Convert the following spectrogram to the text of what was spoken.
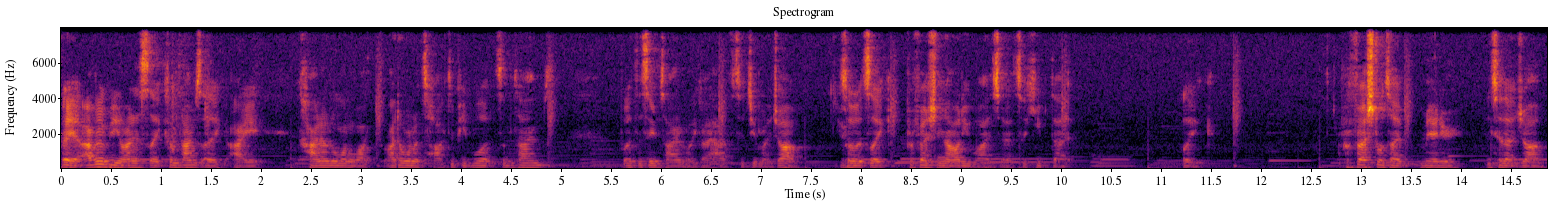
like I'm gonna be honest, like sometimes like I kind of don't want to walk, I don't want to talk to people at sometimes, but at the same time like I have to do my job. So it's like professionality wise, I have to keep that like professional type manner into that job.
